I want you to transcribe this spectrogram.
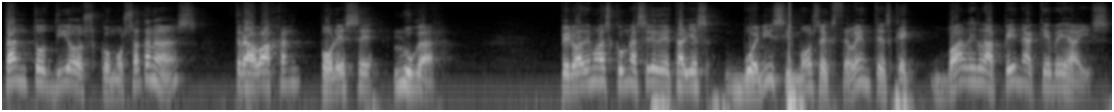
tanto Dios como Satanás trabajan por ese lugar. Pero además con una serie de detalles buenísimos, excelentes, que vale la pena que veáis.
